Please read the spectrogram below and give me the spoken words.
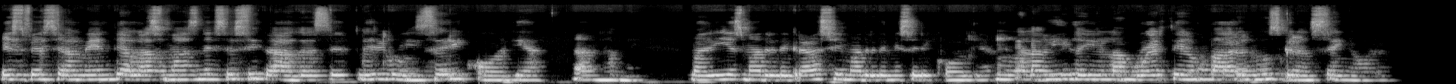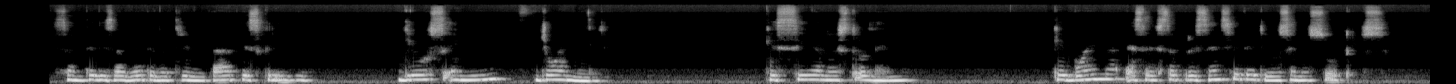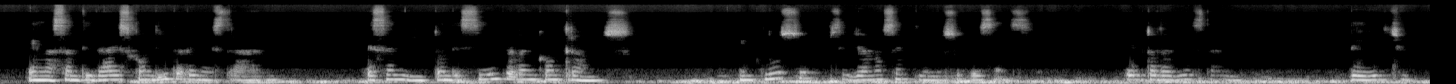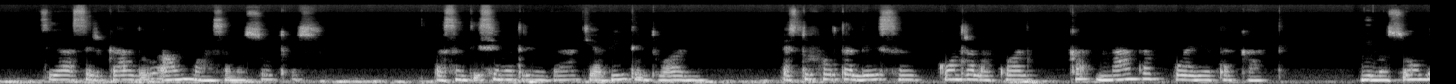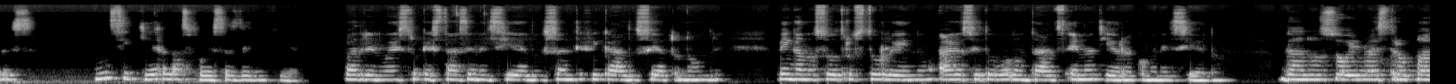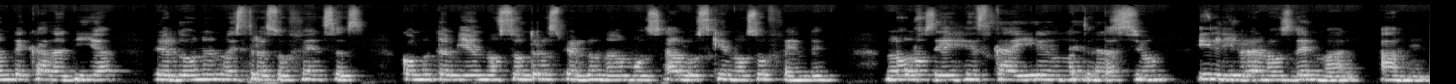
especialmente a las más necesitadas de tu, misericordia. Amén. María es Madre de Gracia y Madre de Misericordia. En la vida y en la muerte, amparanos, Gran Señora. Santa Elizabeth de la Trinidad escribe, Dios en mí, yo en él. Que sea nuestro lema. Qué buena es esta presencia de Dios en nosotros, en la santidad escondida de nuestra alma. Es allí donde siempre la encontramos incluso si ya no sentimos su presencia. Él todavía está ahí. De hecho, se ha acercado aún más a nosotros. La Santísima Trinidad que habita en tu alma es tu fortaleza contra la cual nada puede atacarte, ni los hombres, ni siquiera las fuerzas del infierno. Padre nuestro que estás en el cielo, santificado sea tu nombre Venga a nosotros tu reino, hágase tu voluntad en la tierra como en el cielo. Danos hoy nuestro pan de cada día, perdona nuestras ofensas, como también nosotros perdonamos a los que nos ofenden. No nos dejes caer en la tentación y líbranos del mal. Amén.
